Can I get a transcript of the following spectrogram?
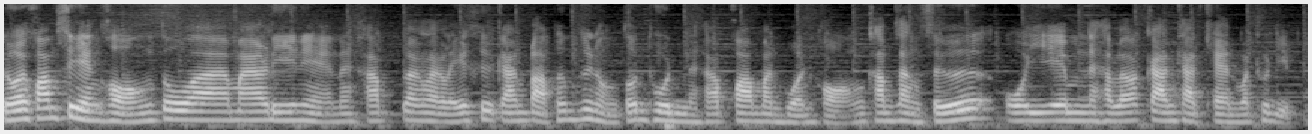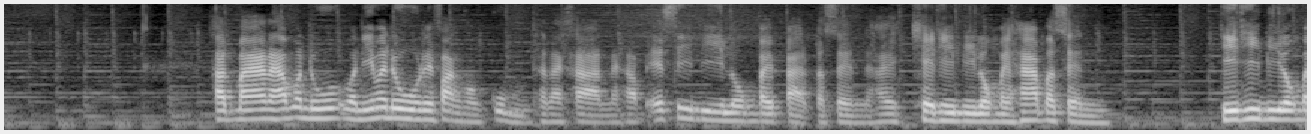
โดยความเสี่ยงของตัวมารีเนี่ยนะครับหลักๆเลยก็คือการปรับเพิ่มขึ้นของต้นทุนนะครับ ความผันผวนของคำสั่งซื้อ OEM นะครับแล้วก็การขาดแคลนวัตถุดิบ ถัดมานะครับวันดูวันนี้มาดูในฝั่งของกลุ่มธนาคารนะครับ SCB ลงไป 8%นะครับ KTB ลงไป 5% TTB ลงไป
